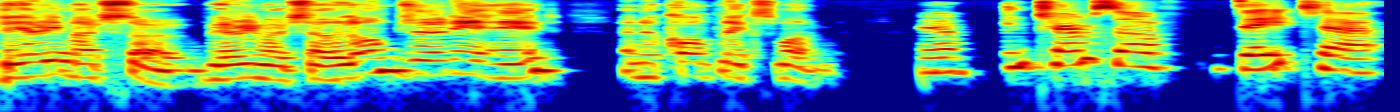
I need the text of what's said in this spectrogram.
Very much so. Very much so. A long journey ahead and a complex one. Yeah. In terms of data,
